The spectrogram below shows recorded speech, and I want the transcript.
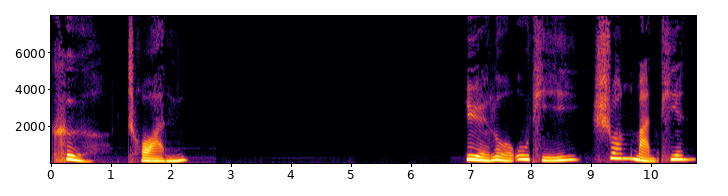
客船。月落乌啼霜满天，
